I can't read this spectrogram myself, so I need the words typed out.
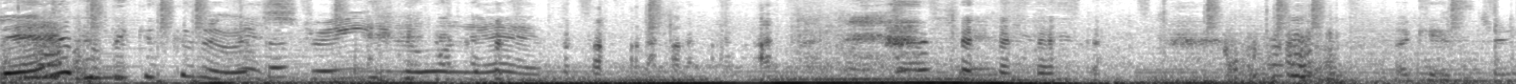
¿Left? ¿Dónde quieres que se meta? Straight y luego left. Okay, straight.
